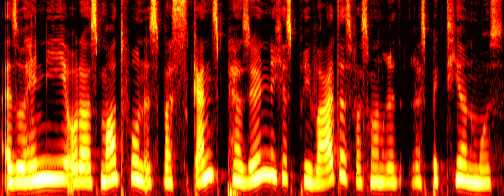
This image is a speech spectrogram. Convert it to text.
Also Handy oder Smartphone ist was ganz Persönliches, Privates, was man re respektieren muss.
